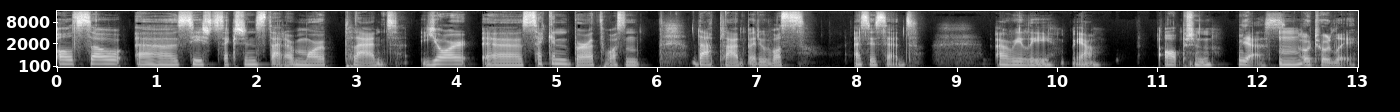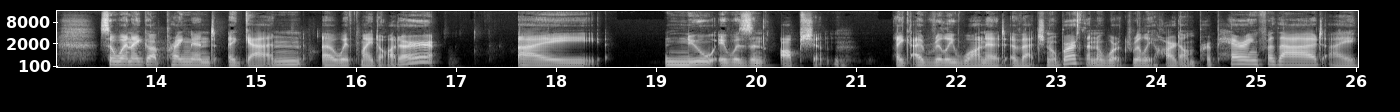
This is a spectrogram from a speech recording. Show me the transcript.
also uh, sections that are more planned. Your uh, second birth wasn't that planned, but it was, as you said, a really yeah option. Yes. Oh, totally. So when I got pregnant again uh, with my daughter, I knew it was an option. Like I really wanted a vaginal birth, and I worked really hard on preparing for that. I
